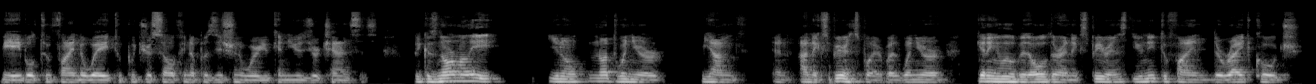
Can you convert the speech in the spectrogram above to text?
be able to find a way to put yourself in a position where you can use your chances. Because normally, you know, not when you're young and unexperienced player, but when you're getting a little bit older and experienced, you need to find the right coach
